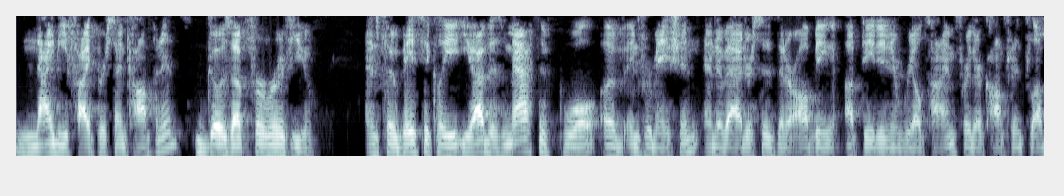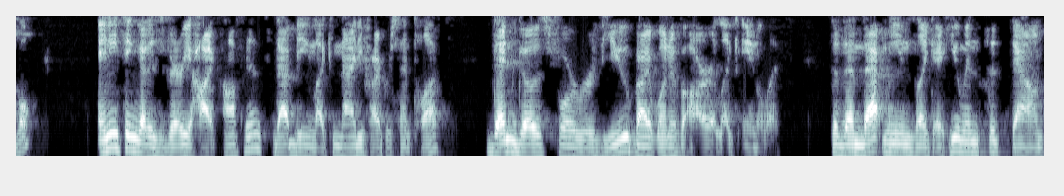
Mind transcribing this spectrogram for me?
95% confidence goes up for review. And so basically, you have this massive pool of information and of addresses that are all being updated in real time for their confidence level. Anything that is very high confidence, that being like 95% plus, then goes for review by one of our like analysts. So then that means like a human sits down,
